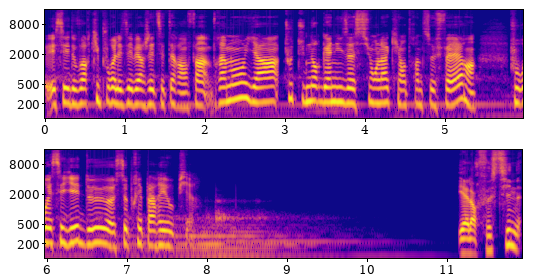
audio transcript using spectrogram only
essayer de voir qui pourrait les héberger, etc. Enfin, vraiment, il y a toute une organisation là qui est en train de se faire pour essayer de euh, se préparer au pire. Et alors, Faustine,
